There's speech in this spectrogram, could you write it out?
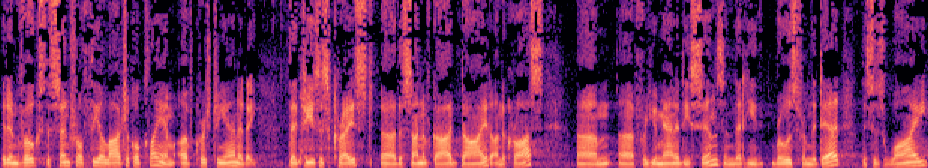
It invokes the central theological claim of Christianity that Jesus Christ, uh, the Son of God, died on the cross um, uh, for humanity's sins and that he rose from the dead. This is why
